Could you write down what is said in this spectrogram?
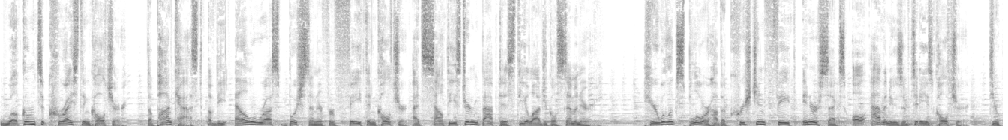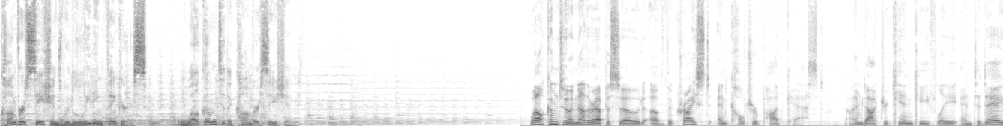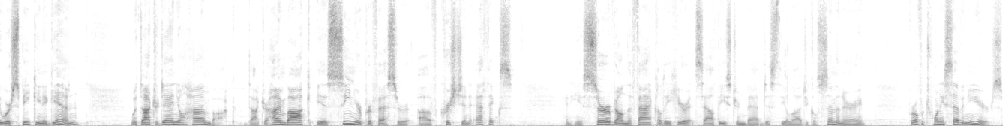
Welcome to Christ and Culture, the podcast of the L. Russ Bush Center for Faith and Culture at Southeastern Baptist Theological Seminary. Here we'll explore how the Christian faith intersects all avenues of today's culture through conversations with leading thinkers. Welcome to the conversation. Welcome to another episode of the Christ and Culture podcast. I'm Dr. Ken Keathley, and today we're speaking again with Dr. Daniel Heimbach. Dr. Heimbach is Senior Professor of Christian Ethics, and he has served on the faculty here at Southeastern Baptist Theological Seminary for over 27 years.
